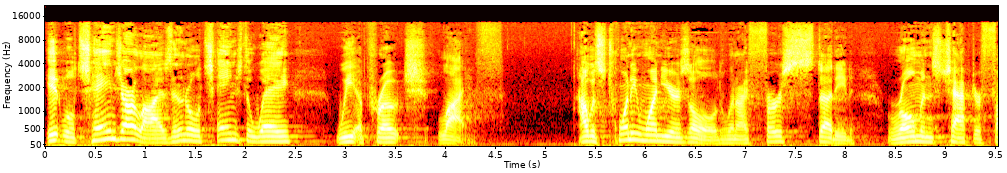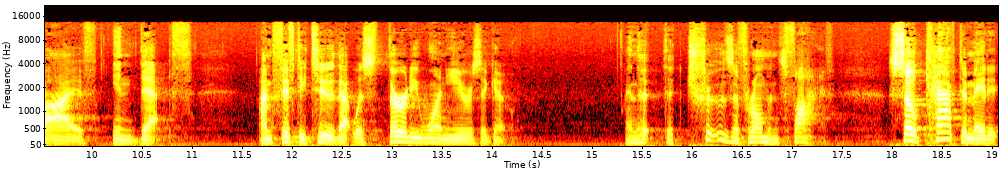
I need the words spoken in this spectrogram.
it will change our lives and it will change the way we approach life. I was 21 years old when I first studied Romans chapter 5 in depth. I'm 52. That was 31 years ago. And the, the truths of Romans 5 so captivated,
